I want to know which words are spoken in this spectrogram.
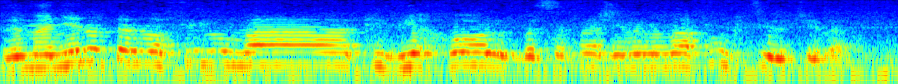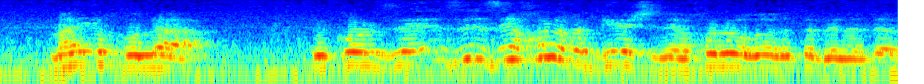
ומעניין אותנו אפילו מה כביכול בשפה שלנו, מה הפונקציות שלה, מה היא יכולה, וכל זה, זה, זה יכול לרגש, זה יכול לעורר את הבן אדם.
